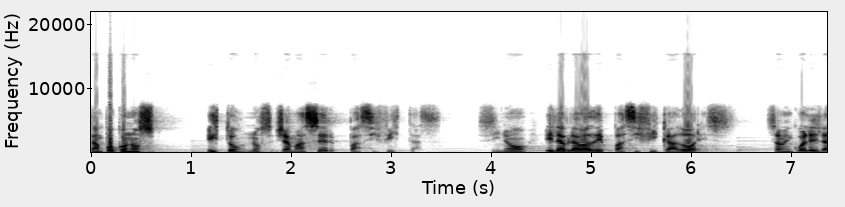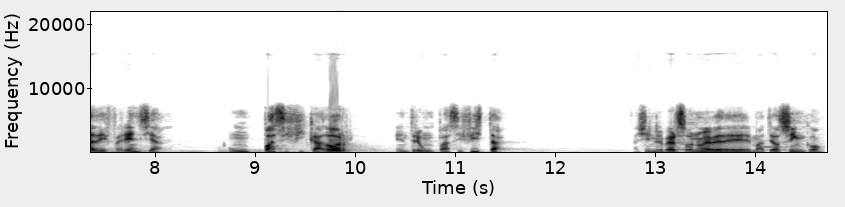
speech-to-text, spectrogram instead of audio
Tampoco nos, esto nos llama a ser pacifistas, sino él hablaba de pacificadores. ¿Saben cuál es la diferencia? Un pacificador entre un pacifista. Allí en el verso 9 de Mateo 5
